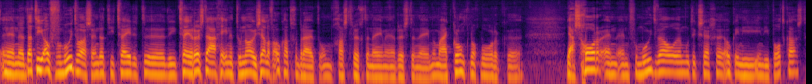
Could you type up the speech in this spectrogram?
En eh, dat hij oververmoeid was en dat hij tweede, te- die twee rustdagen in het toernooi zelf ook had gebruikt om gas terug te nemen en rust te nemen. Maar hij klonk nog behoorlijk eh, ja, schor en, en vermoeid wel, eh, moet ik zeggen, ook in die, in die podcast.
